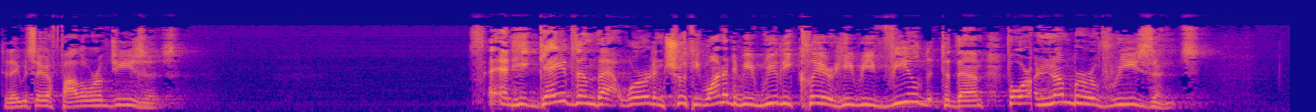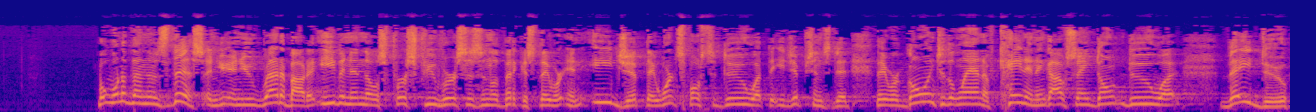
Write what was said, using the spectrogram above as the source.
Today we'd say a follower of Jesus. And he gave them that word and truth. He wanted to be really clear. He revealed it to them for a number of reasons. But one of them is this, and you, and you read about it even in those first few verses in Leviticus. They were in Egypt. They weren't supposed to do what the Egyptians did. They were going to the land of Canaan, and God was saying, Don't do what they do.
